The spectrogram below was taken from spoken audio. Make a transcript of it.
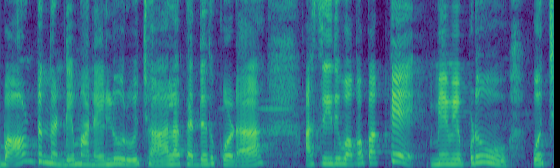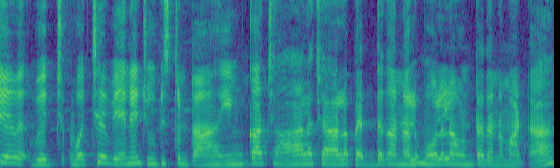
బాగుంటుందండి మా నెల్లూరు చాలా పెద్దది కూడా. అసలు ఇది ఒక పక్కే. మేము ఎప్పుడు వచ్చే వచ్చే- వచ్చే వేనే చూపిస్తుంటా. ఇంకా చాలా చాలా పెద్దగా నలుమూలలా ఉంటుందన్నమాట.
